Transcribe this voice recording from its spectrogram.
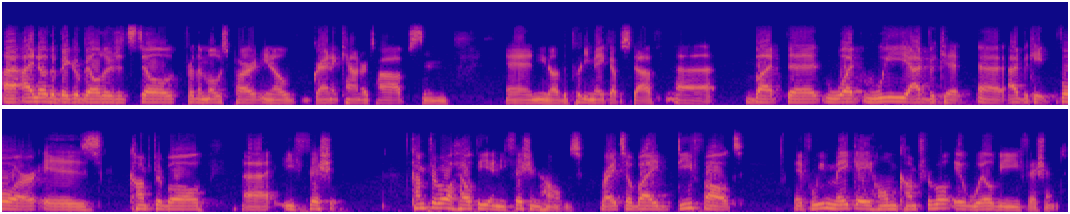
I know the bigger builders; it's still, for the most part, you know, granite countertops and and you know the pretty makeup stuff. Uh, but the, what we advocate uh, advocate for is comfortable, uh, efficient, comfortable, healthy, and efficient homes. Right. So by default, if we make a home comfortable, it will be efficient,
